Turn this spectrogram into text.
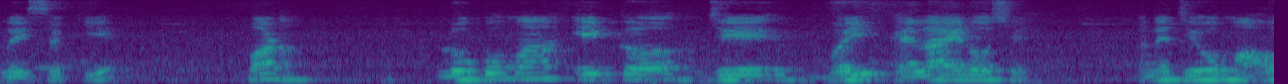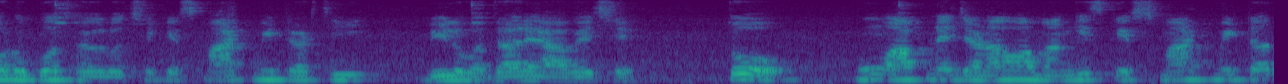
લઈ શકીએ. પણ લોકોમાં એક, જે ભય ફેલાયેલો છે અને જેવો માહોલ ઊભો થયેલો છે કે સ્માર્ટ મીટરથી બિલ વધારે આવે છે, તો હું આપને જણાવવા માંગીશ કે સ્માર્ટ મીટર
